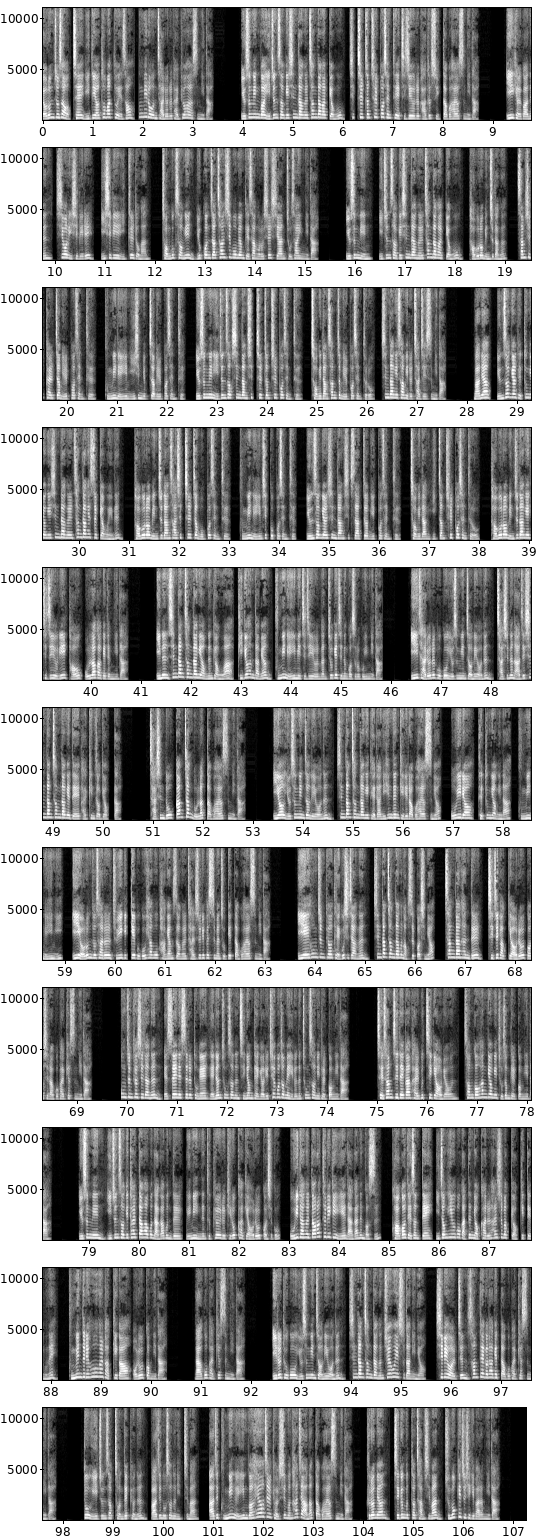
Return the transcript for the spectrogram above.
여론조사 업체 미디어 토마토에서 흥미로운 자료를 발표하였습니다. 유승민과 이준석이 신당을 창당할 경우 17.7%의 지지율을 받을 수 있다고 하였습니다. 이 결과는 10월 21일, 22일 이틀 동안 전국 성인 유권자 1015명 대상으로 실시한 조사입니다. 유승민, 이준석이 신당을 창당할 경우 더불어민주당은 38.1%, 국민의힘 26.1%, 유승민, 이준석 신당 17.7%, 정의당 3.1%로 신당이 3위를 차지했습니다. 만약 윤석열 대통령이 신당을 창당했을 경우에는 더불어민주당 47.5%, 국민의힘 19%, 윤석열 신당 14.2%, 정의당 2.7%로 더불어민주당의 지지율이 더욱 올라가게 됩니다. 이는 신당 창당이 없는 경우와 비교한다면 국민의힘의 지지율만 쪼개지는 것으로 보입니다. 이 자료를 보고 유승민 전 의원은 자신은 아직 신당 창당에 대해 밝힌 적이 없다. 자신도 깜짝 놀랐다고 하였습니다. 이어 유승민 전 의원은 신당 창당이 대단히 힘든 길이라고 하였으며 오히려 대통령이나 국민의힘이 이 여론조사를 주의 깊게 보고 향후 방향성을 잘 수립했으면 좋겠다고 하였습니다. 이에 홍준표 대구시장은 신당 창당은 없을 것이며 창당한들 지지받기 어려울 것이라고 밝혔습니다. 홍준표 시장은 SNS를 통해 내년 총선은 진영 대결이 최고점에 이르는 총선이 될 겁니다. 제3지대가 발붙이기 어려운 선거 환경이 조성될 겁니다. 유승민, 이준석이 탈당하고 나가분들 의미 있는 득표율을 기록하기 어려울 것이고 우리 당을 떨어뜨리기 위해 나가는 것은 과거 대선 때 이정희 후보 같은 역할을 할 수밖에 없기 때문에 국민들의 호응을 받기가 어려울 겁니다. 라고 밝혔습니다. 이를 두고 유승민 전 의원은 신당 창당은 최후의 수단이며 12월쯤 선택을 하겠다고 밝혔습니다. 또 이준석 전 대표는 마지노선은 있지만 아직 국민의힘과 헤어질 결심은 하지 않았다고 하였습니다. 그러면 지금부터 잠시만 주목해 주시기 바랍니다.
